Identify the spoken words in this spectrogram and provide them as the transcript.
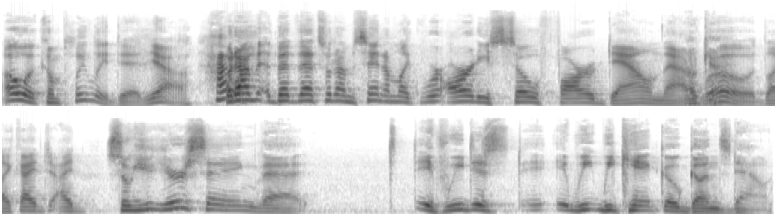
Oh, it completely did, yeah. How- But I'm, but that's what I'm saying. I'm like, we're already so far down that Okay. road. Like, I, I, so you- you're saying that if we just i- we we can't go guns down,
